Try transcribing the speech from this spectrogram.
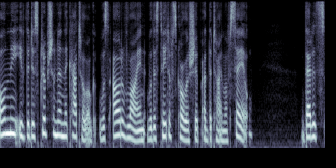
only if the description in the catalogue was out of line with the state of scholarship at the time of sale. That is,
